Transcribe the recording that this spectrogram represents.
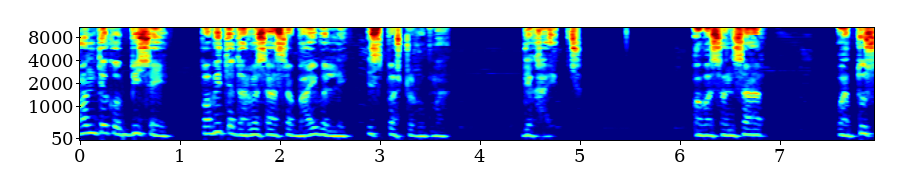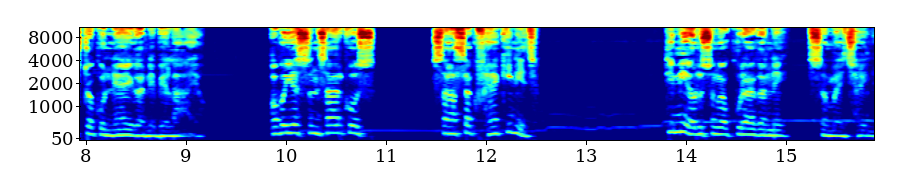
अन्त्यको विषय पवित्र धर्मशास्त्र बाइबलले स्पष्ट रूपमा देखाएको छ। अब संसार वा दुष्टको न्याय गर्ने बेला आयो। अब यस संसारको शासक फ्याँकिनेछ तिमीहरूसँग कुरा गर्ने समय छैन।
